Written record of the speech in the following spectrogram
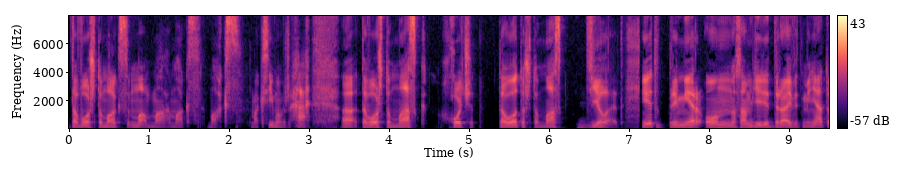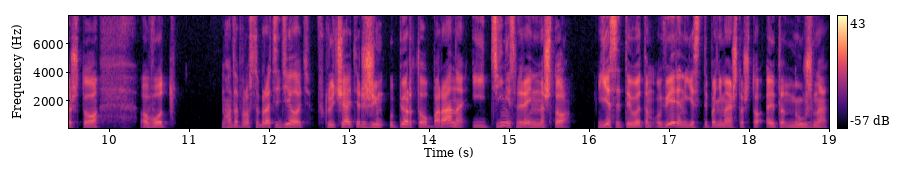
того, что Макс, Ма, Макс, Макс, Максимов же, ха, э, того, что Маск хочет того-то, что Маск делает. И этот пример, он на самом деле драйвит меня, то что вот надо просто брать и делать. Включать режим упертого барана и идти несмотря ни на что. Если ты в этом уверен, если ты понимаешь, что, что это нужно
